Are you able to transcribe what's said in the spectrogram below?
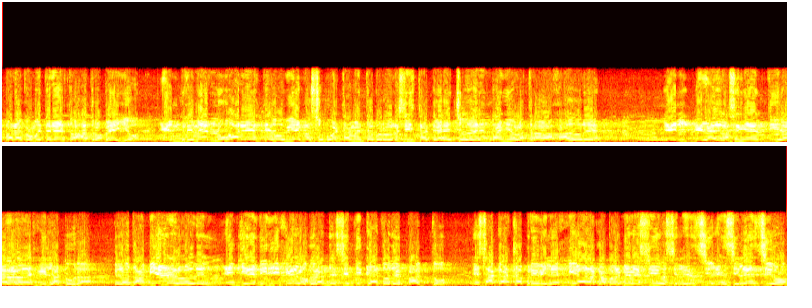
para cometer estos atropellos? En primer lugar, este gobierno supuestamente progresista que ha hecho del engaño a los trabajadores en, la de la identidad de la legislatura, pero también en, quienes dirigen los grandes sindicatos de pacto. Esa casta privilegiada que ha permanecido en silencio,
